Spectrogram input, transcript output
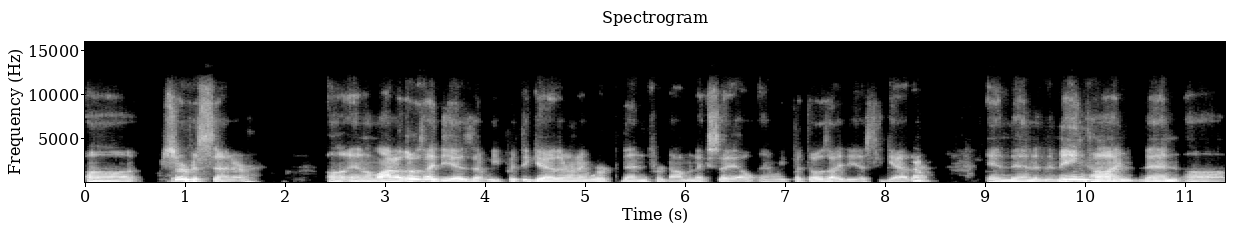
uh, service center. Uh, and a lot of those ideas that we put together, and I worked then for Dominic Sale, and we put those ideas together. And then in the meantime, then uh,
